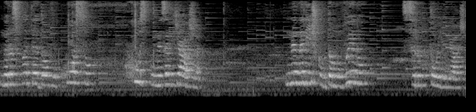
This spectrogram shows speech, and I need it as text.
не розплете довгу косу, хустку не зав'яже, не на ліжко в домовину сиротою ляже.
